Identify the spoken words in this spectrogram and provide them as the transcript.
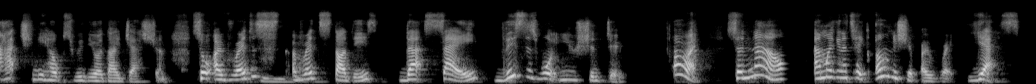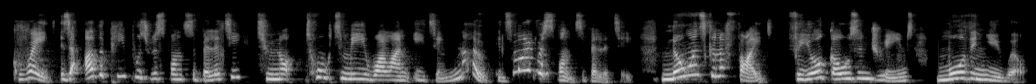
actually helps with your digestion. So I've read a, mm. I've read studies that say this is what you should do. All right. So now, am I going to take ownership over it? Yes. Great. Is it other people's responsibility to not talk to me while I'm eating? No, it's my responsibility. No one's going to fight for your goals and dreams more than you will.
